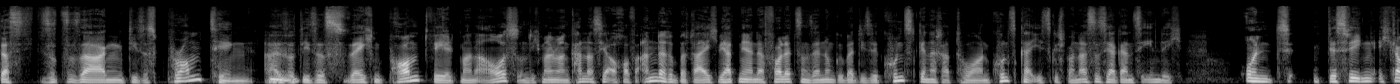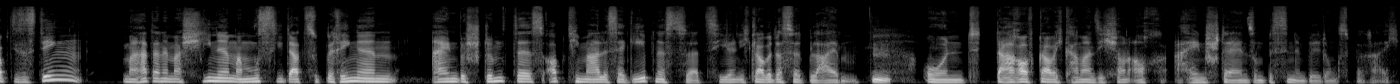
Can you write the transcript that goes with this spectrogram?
dass sozusagen dieses Prompting, also mhm. dieses, welchen Prompt wählt man aus, und ich meine, man kann das ja auch auf andere Bereiche. Wir hatten ja in der vorletzten Sendung über diese Kunstgeneratoren, Kunst-KIs gesprochen, das ist ja ganz ähnlich. Und deswegen, ich glaube, dieses Ding, man hat eine Maschine, man muss sie dazu bringen, ein bestimmtes optimales Ergebnis zu erzielen. Ich glaube, das wird bleiben. Mhm. Und darauf, glaube ich, kann man sich schon auch einstellen, so ein bisschen im Bildungsbereich.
